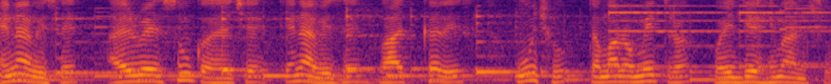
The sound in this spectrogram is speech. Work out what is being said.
એના વિશે આયુર્વેદ શું કહે છે એના વિશે વાત કરીશ. હું છું તમારો મિત્ર વૈદ્ય હિમાંશુ.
